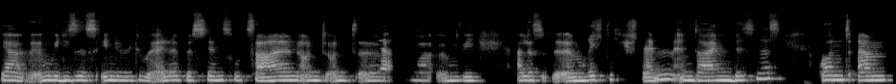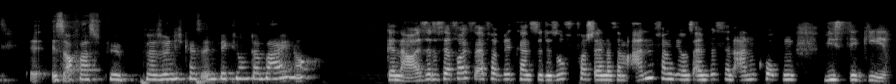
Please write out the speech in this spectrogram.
ja irgendwie dieses individuelle bis hin zu Zahlen und und äh, ja. ja irgendwie alles ähm, richtig stemmen in deinem Business. Und ähm, ist auch was für Persönlichkeitsentwicklung dabei noch? Genau, also das Erfolgsalphabet kannst du dir so vorstellen, dass am Anfang wir uns ein bisschen angucken, wie es dir geht.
